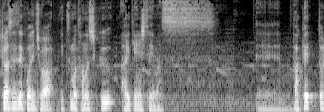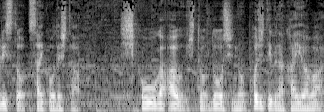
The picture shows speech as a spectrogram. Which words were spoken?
鹿先生こんにちは。いつも楽しく拝見しています、えー、バケットリスト最高でした。思考が合う人同士のポジティブな会話は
